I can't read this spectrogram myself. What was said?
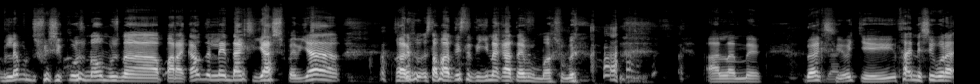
βλέπουν τους φυσικούς νόμους να παρακάμπτονται, λέει εντάξει γεια σας παιδιά, ευχαριστούμε, σταματήστε τη γη να κατέβουμε ας πούμε. Αλλά ναι. Εντάξει, οκ. Θα είναι σίγουρα.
